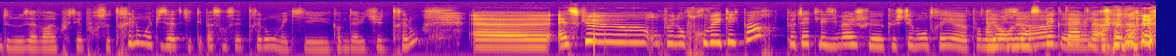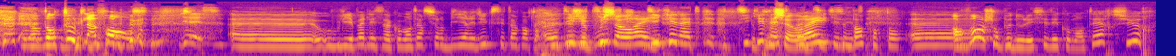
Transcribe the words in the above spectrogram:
de nous avoir écoutés pour ce très long épisode qui n'était pas censé être très long, mais qui est comme d'habitude très long. Euh, Est-ce que euh, on peut nous retrouver quelque part? Peut-être les images que, que je t'ai montrées euh, pendant Alors on est en spectacle euh, dans toute la France. yes. Euh, oubliez pas de laisser un commentaire sur Billet Redux, c'est important. Je bouche à oreille. Dickenet. Le Dickenet, bouche à oreille, c'est important. En revanche, on peut nous laisser des commentaires sur.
